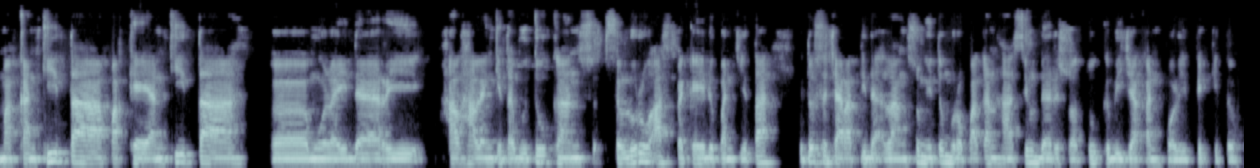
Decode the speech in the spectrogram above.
makan kita, pakaian kita, uh, mulai dari hal-hal yang kita butuhkan, seluruh aspek kehidupan kita itu secara tidak langsung itu merupakan hasil dari suatu kebijakan politik gitu.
